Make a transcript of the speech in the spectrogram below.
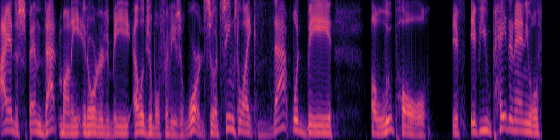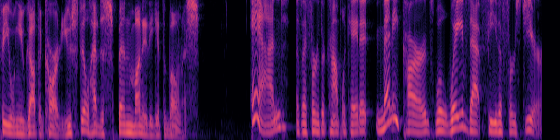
i had to spend that money in order to be eligible for these awards so it seems like that would be a loophole if if you paid an annual fee when you got the card you still had to spend money to get the bonus And as I further complicate it, many cards will waive that fee the first year.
